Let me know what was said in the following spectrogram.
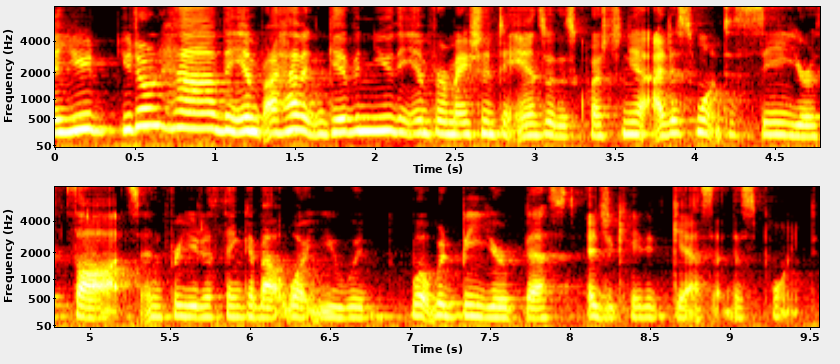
Now you, you don't have the, I haven't given you the information to answer this question yet. I just want to see your thoughts and for you to think about what you would, what would be your best educated guess at this point.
